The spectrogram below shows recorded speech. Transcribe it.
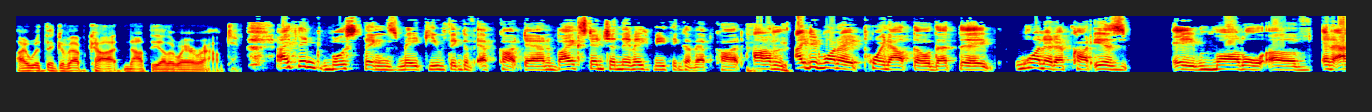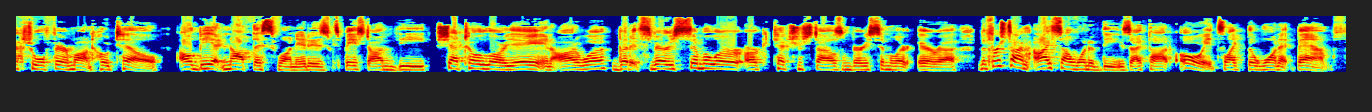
I would think of Epcot, not the other way around. I think most things make you think of Epcot, Dan, and by extension, they make me think of Epcot. Um, I did want to point out, though, that the one at Epcot is a model of an actual Fairmont hotel, albeit not this one. It is based on the Chateau Laurier in Ottawa, but it's very similar architecture styles and very similar era. The first time I saw one of these, I thought, oh, it's like the one at Banff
